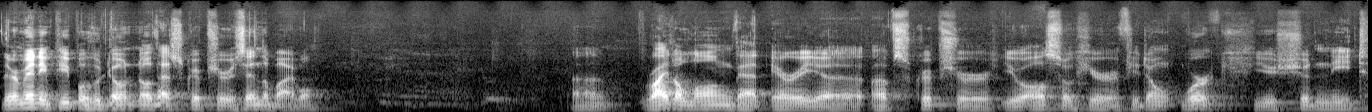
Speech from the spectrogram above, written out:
There are many people who don't know that scripture is in the Bible. Uh, right along that area of scripture, you also hear if you don't work, you shouldn't eat.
